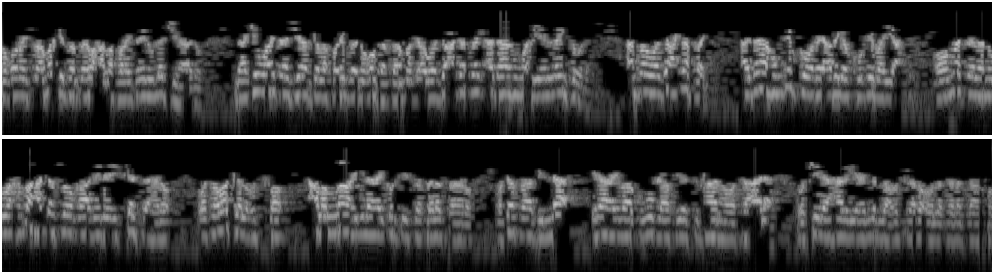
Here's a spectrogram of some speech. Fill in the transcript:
noqonaysaa markii dambe waxaa la laakiin waa intaan jihaadka la farin bay noqon kartaa marka wadac ka tag adaahum waxyeelayntooda amba wadac ka tag adaahum dhibkooday adiga ku dhibaya oo masalan waxba ha ka soo qaadina iska sahlo watawakal cusko cala allahi ilaahay korkiisa tala saaro wakafaa billah ilaahay baa kugu kaafiya subxaanahu watacaala wakiila yahay mid la cuskado oo la tala saarto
